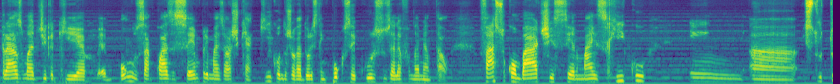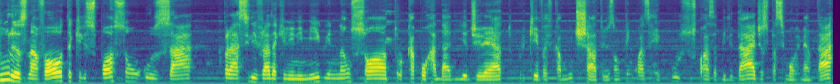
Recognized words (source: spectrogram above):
traz uma dica que é, é bom usar quase sempre, mas eu acho que aqui, quando os jogadores têm poucos recursos, ela é fundamental. Faça o combate ser mais rico em ah, estruturas na volta que eles possam usar para se livrar daquele inimigo e não só trocar porradaria direto, porque vai ficar muito chato. Eles não têm quase recursos, quase habilidades para se movimentar.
